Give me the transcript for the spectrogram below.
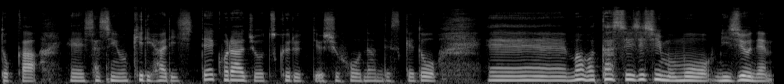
とか、えー、写真を切り貼りしてコラージュを作るっていう手法なんですけど、えーまあ、私自身ももう20年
